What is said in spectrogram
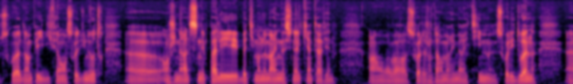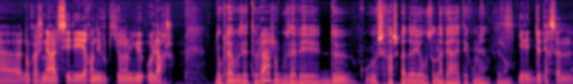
soit d'un pays différent, soit d'une autre, en général, ce n'est pas les bâtiments de la Marine nationale qui interviennent. On va voir soit la gendarmerie maritime, soit les douanes. Euh, donc en général, c'est des rendez-vous qui ont lieu au large. Donc là, vous êtes au large, donc vous avez deux. Enfin, je sais pas d'ailleurs, vous en avez arrêté combien Il y avait deux personnes,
